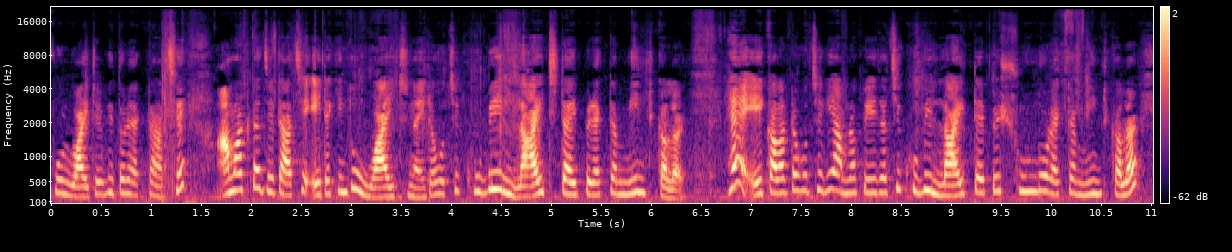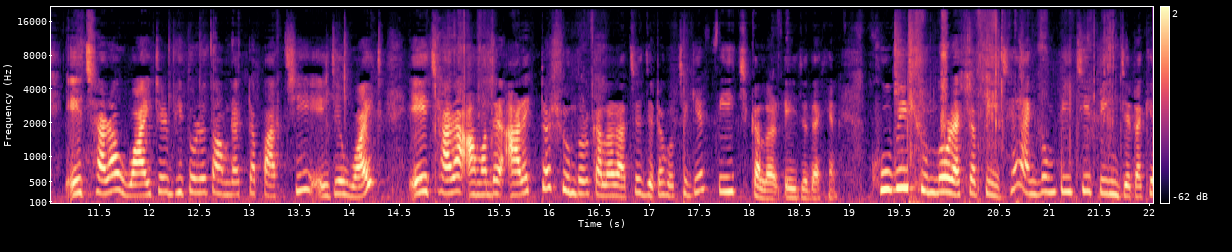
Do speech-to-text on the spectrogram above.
ফুল হোয়াইটের ভিতরে একটা আছে। আমারটা যেটা আছে, এটা কিন্তু হোয়াইট না, এটা হচ্ছে খুবই লাইট টাইপের একটা মিন্ট কালার হ্যাঁ? এই কালারটা হচ্ছে কি আমরা পেয়ে যাচ্ছি খুবই লাইট টাইপের সুন্দর একটা মিন্ট কালার এছাড়া হোয়াইটের ভিতরে তো আমরা একটা পাচ্ছি, এই যে হোয়াইট এছাড়া আমাদের আরেকটা সুন্দর কালার আছে, যেটা হচ্ছে গিয়ে পিচ কালার এই যে দেখেন, খুবই সুন্দর একটা পিচ হ্যাঁ একদম পিচি পিঙ্ক যেটাকে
